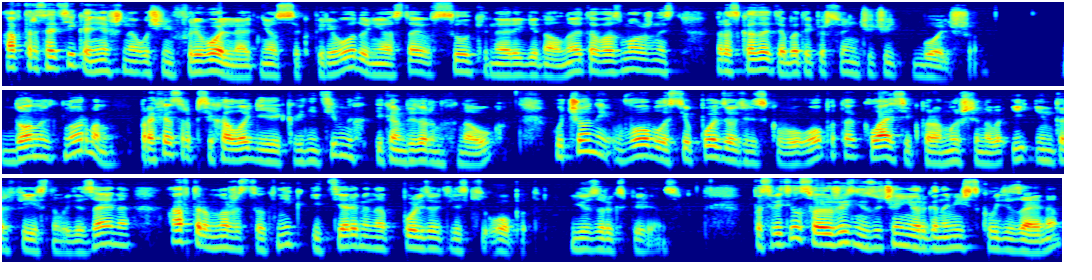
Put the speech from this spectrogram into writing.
Автор статьи, конечно, очень фривольно отнесся к переводу, не оставив ссылки на оригинал, но это возможность рассказать об этой персоне чуть-чуть больше. Дональд Норман – профессор психологии когнитивных и компьютерных наук, ученый в области пользовательского опыта, классик промышленного и интерфейсного дизайна, автор множества книг и термина «пользовательский опыт» – User Experience. Посвятил свою жизнь изучению эргономического дизайна,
